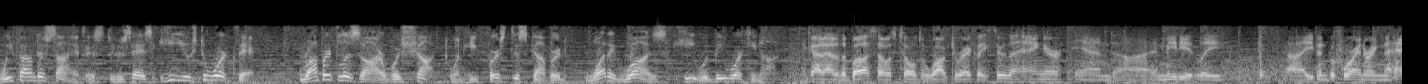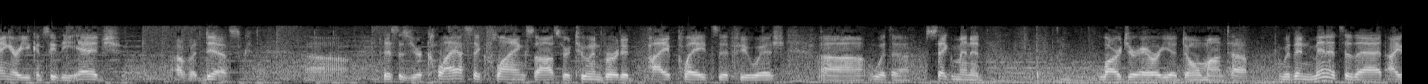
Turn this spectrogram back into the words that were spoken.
we found a scientist who says he used to work there. Robert Lazar was shocked when he first discovered what it was he would be working on. I got out of the bus. I was told to walk directly through the hangar, and uh, immediately, uh, even before entering the hangar, you can see the edge of a disc. Uh, this is your classic flying saucer, two inverted pie plates, if you wish, uh, with a segmented larger area dome on top. Within minutes of that, I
